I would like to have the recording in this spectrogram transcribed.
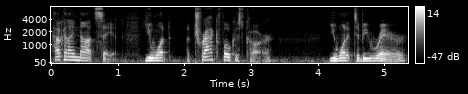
How can I not say it? You want a track-focused car. You want it to be rare.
